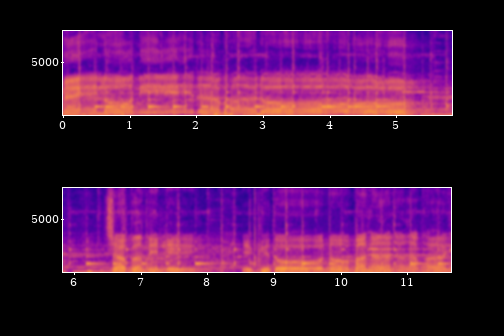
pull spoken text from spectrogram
मैलो नीर भरो जब मिले एक दोनों बनन भय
